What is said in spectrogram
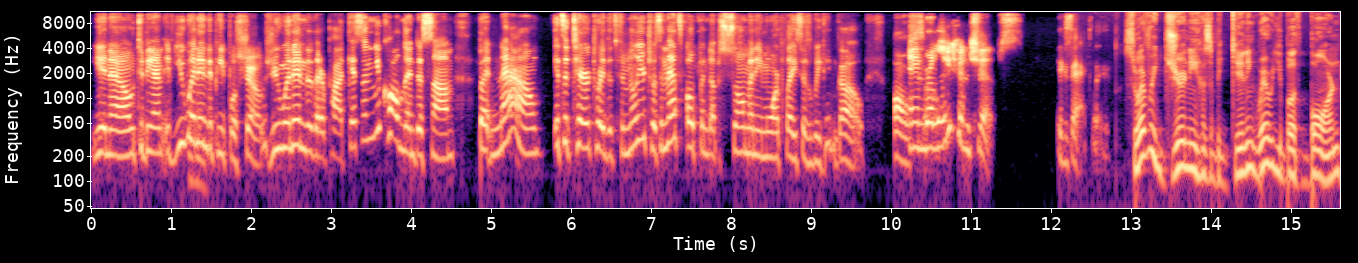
you know to be on if you went mm-hmm. into people's shows you went into their podcasts and you called into some but now it's a territory that's familiar to us and that's opened up so many more places we can go also. and relationships Exactly. So every journey has a beginning. Where were you both born?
